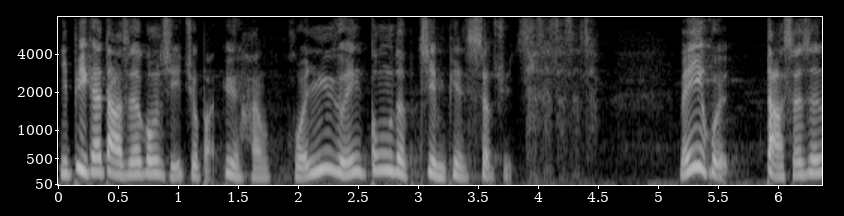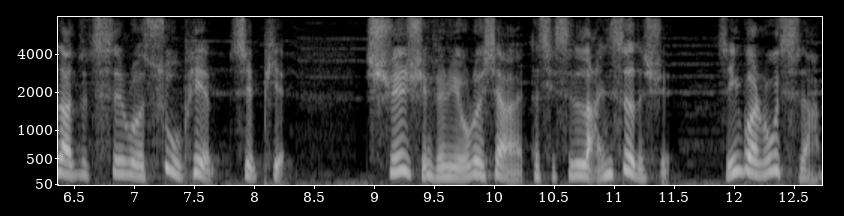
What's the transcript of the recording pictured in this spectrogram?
一避开大蛇的攻击，就把蕴含浑元功的剑片射去，擦擦擦擦擦。没一会，大蛇身上就刺入了数片剑片。鲜血的流了下来，而且是蓝色的血。尽管如此啊，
